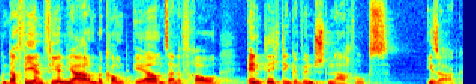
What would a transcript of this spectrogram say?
Und nach vielen, vielen Jahren bekommt er und seine Frau endlich den gewünschten Nachwuchs, Isaak.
